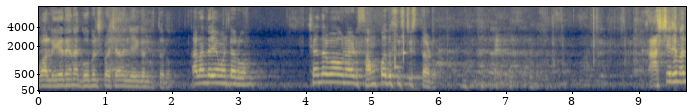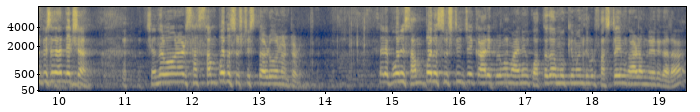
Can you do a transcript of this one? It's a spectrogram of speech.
వాళ్ళు ఏదైనా గోబెల్స్ ప్రచారం చేయగలుగుతారు. వాళ్ళందరూ ఏమంటారు? చంద్రబాబు నాయుడు సంపద సృష్టిస్తాడు. ఆశ్చర్యం అనిపిస్తుంది అధ్యక్ష. చంద్రబాబు నాయుడు సంపద సృష్టిస్తాడు అని అంటాడు. సరే పోనీ సంపద సృష్టించే కార్యక్రమం ఆయన కొత్తగా ముఖ్యమంత్రి ఇప్పుడు ఫస్ట్ టైం కావడం లేదు కదా.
